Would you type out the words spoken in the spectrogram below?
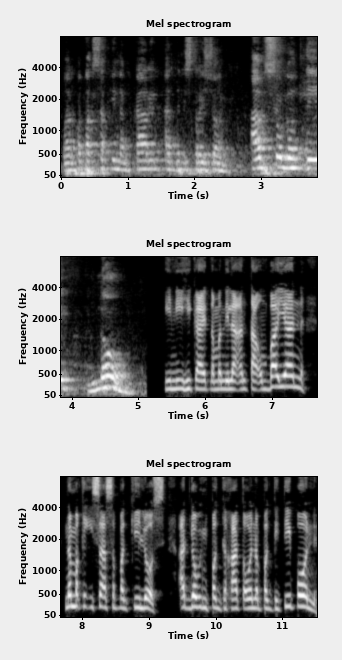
para papaksakin ng current administration. Absolutely no. Hinihikayat naman nila ang taong bayan na makiisa sa pagkilos at gawing pagkakataon ng pagtitipon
